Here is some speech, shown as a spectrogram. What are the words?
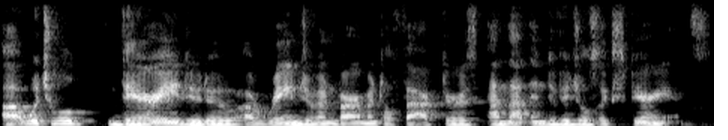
uh, which will vary due to a range of environmental factors and that individual's experience.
